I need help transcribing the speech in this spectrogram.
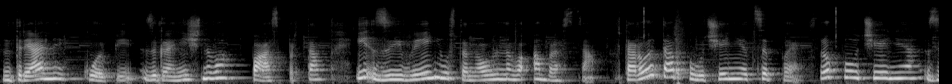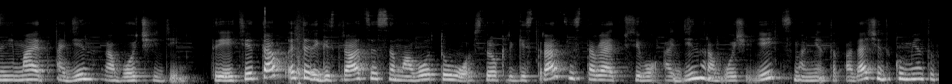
нотариальной копии заграничного паспорта и заявления установленного образца. Второй этап получения ЦП. Срок получения занимает один рабочий день. Третий этап – это регистрация самого ТО. Срок регистрации составляет всего один рабочий день с момента подачи документов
